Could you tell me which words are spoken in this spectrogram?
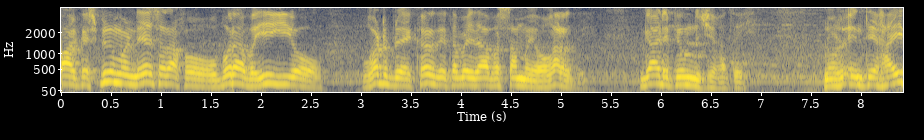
په کشمیر منډه سره خو وبره بهيږي او غټ بریکر دی تبه دا بس سم یو غر دی ګاډي په هم نشي غته نو انتهایی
